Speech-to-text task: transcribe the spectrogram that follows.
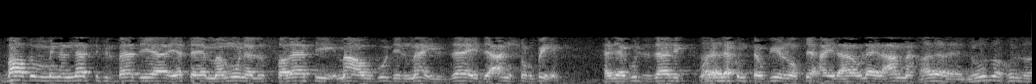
بعض من الناس في البادية يتيممون للصلاة مع وجود الماء الزائد عن شربهم. هل يجوز ذلك؟ وهل لكم توجيه نصيحة إلى هؤلاء العامة؟ هذا لا يجوز وكل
